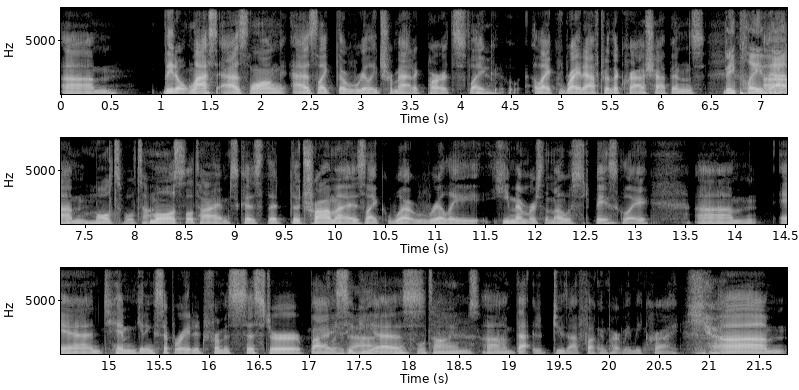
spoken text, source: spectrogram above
um, they don't last as long as like the really traumatic parts, like like right after the crash happens They play that Um, multiple times. multiple times because the the trauma is like what really he remembers the most, basically. Um, and him getting separated from his sister by CPS. multiple times. Um, that dude, that fucking part made me cry. Yeah. Um,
